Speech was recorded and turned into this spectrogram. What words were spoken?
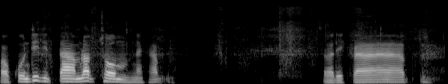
ขอบคุณที่ติดตามรับชมนะครับ สวัสดีครับ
